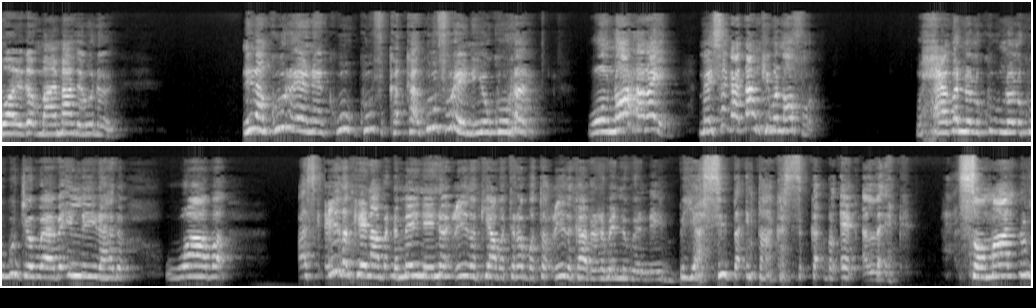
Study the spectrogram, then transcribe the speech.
waaga maamaada u dhawe ninaan kuu kuu furayni yow kuu rari. Wou waxaaba nala kugu jawaaba in la yidhaahdo waaba ciidankeenaaba dhammaynayno ciidankiyaaba tiro bato ciidankaaba rabanugeenay biyaasida intaa bal eeg alla eg soomaali dhul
